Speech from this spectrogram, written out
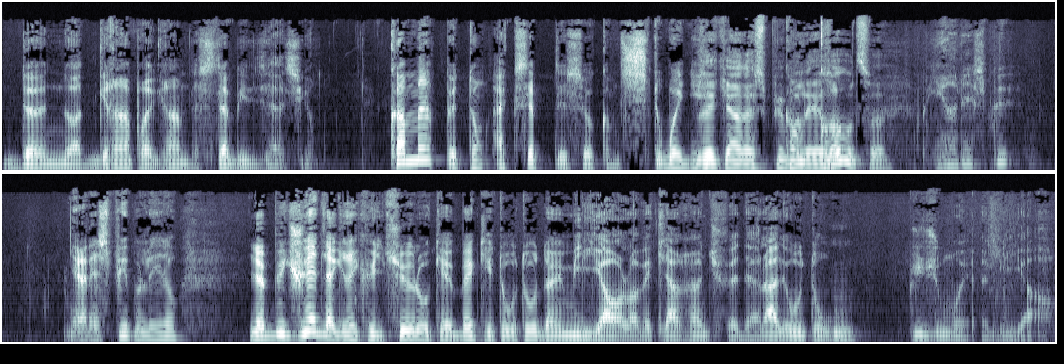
de notre grand programme de stabilisation. Comment peut-on accepter ça comme citoyen? Vous savez qu'il n'en reste plus pour les autres, ça? Il n'en reste plus. Il n'en reste plus pour les autres. Le budget de l'agriculture au Québec est autour d'un milliard, avec l'argent du fédéral, autour, hmm. plus ou moins un milliard.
